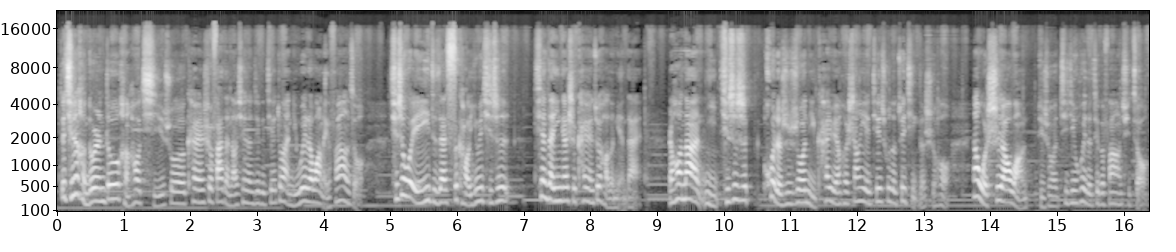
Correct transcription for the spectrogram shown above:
对，其实很多人都很好奇，说开源社发展到现在这个阶段，你未来往哪个方向走？其实我也一直在思考，因为其实现在应该是开源最好的年代。然后，那你其实是，或者是说你开源和商业接触的最紧的时候，那我是要往，比如说基金会的这个方向去走，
